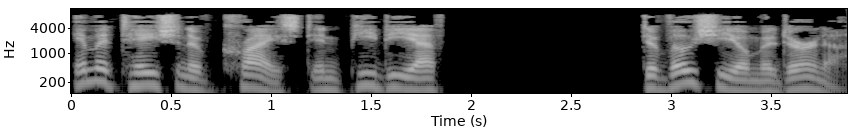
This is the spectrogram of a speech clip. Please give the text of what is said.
Imitation of Christ in PDF Devotio Moderna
